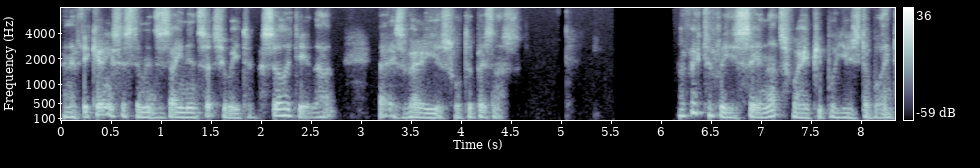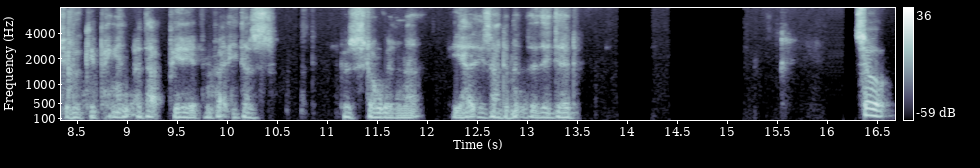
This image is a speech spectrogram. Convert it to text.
And if the accounting system is designed in such a way to facilitate that, that is very useful to business. Effectively, he's saying that's why people use double entry bookkeeping in, at that period. In fact, he does goes stronger than that. He, he's adamant that they did. So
